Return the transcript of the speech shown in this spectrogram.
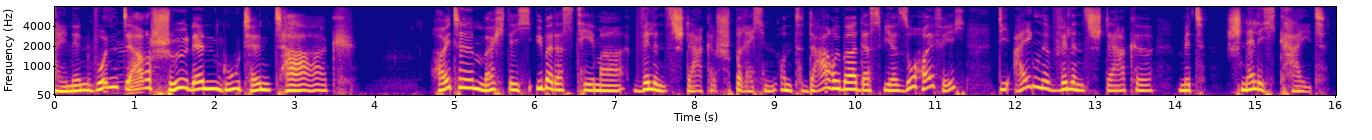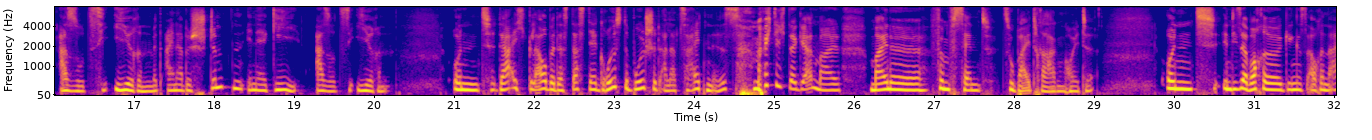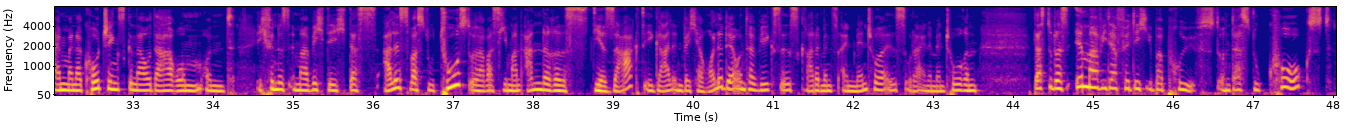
Einen wunderschönen guten Tag. Heute möchte ich über das Thema Willensstärke sprechen und darüber, dass wir so häufig die eigene Willensstärke mit Schnelligkeit assoziieren, mit einer bestimmten Energie assoziieren. Und da ich glaube, dass das der größte Bullshit aller Zeiten ist, möchte ich da gern mal meine 5 Cent zu beitragen heute. Und in dieser Woche ging es auch in einem meiner Coachings genau darum. Und ich finde es immer wichtig, dass alles, was du tust oder was jemand anderes dir sagt, egal in welcher Rolle der unterwegs ist, gerade wenn es ein Mentor ist oder eine Mentorin, dass du das immer wieder für dich überprüfst und dass du guckst,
